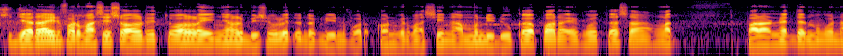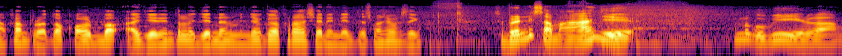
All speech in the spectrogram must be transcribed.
Sejarah informasi soal ritual lainnya lebih sulit untuk dikonfirmasi namun diduga para anggota sangat paranoid dan menggunakan protokol bak intelijen dan menjaga kerahasiaan identitas masing-masing. Sebenarnya sama aja ya. Kan gue bilang.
